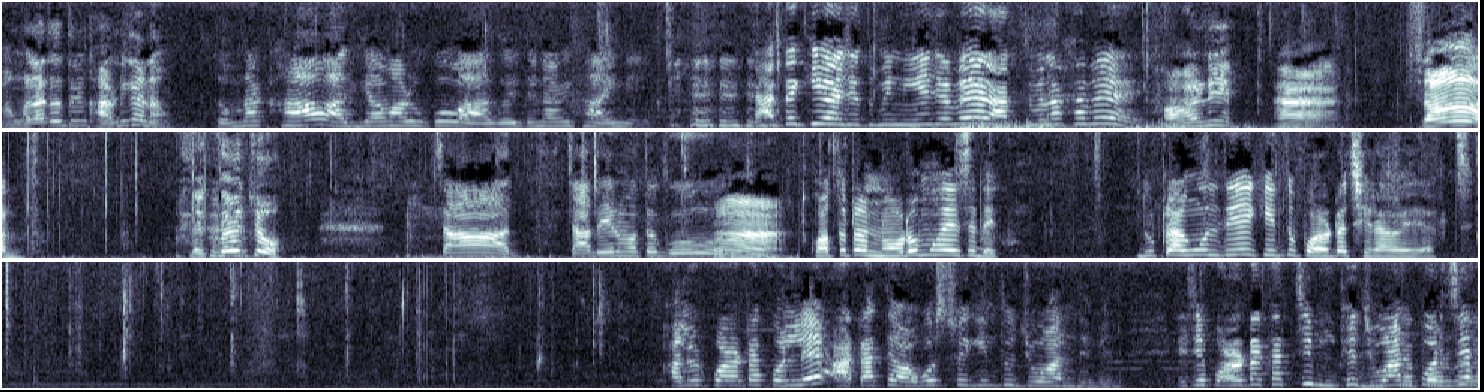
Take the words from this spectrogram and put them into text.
মঙ্গলা তো তুমি খাওনি কেন? তোমরা খাও আজকে আমার উপবাস ওই জন্য আমি খাইনি। তাতে কি হয়েছে তুমি নিয়ে যাবে রাত্রিবেলা খাবে? খাওনি হ্যাঁ। চাঁদ। দেখতে পেয়েছ? চাঁদ। চাঁদের মতো গোল। হ্যাঁ। কতটা নরম হয়েছে দেখুন। দুটো আঙুল দিয়েই কিন্তু পরোটা ছেঁড়া হয়ে যাচ্ছে। আলুর পরোটা করলে আটাতে অবশ্যই কিন্তু জোয়ান দেবেন। এই যে পরোটা খাচ্ছি মুখে জোয়ান পড়ছে আর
